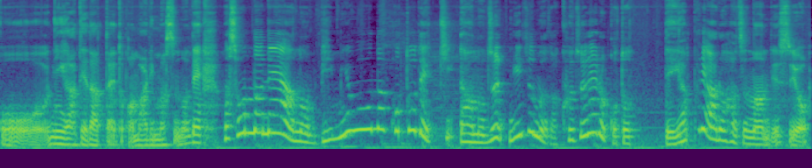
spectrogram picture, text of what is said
こう苦手だったりとかもありますので、まあ、そんなねあの微妙なことであのリズムが崩れることってやっぱりあるはずなんですよ。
